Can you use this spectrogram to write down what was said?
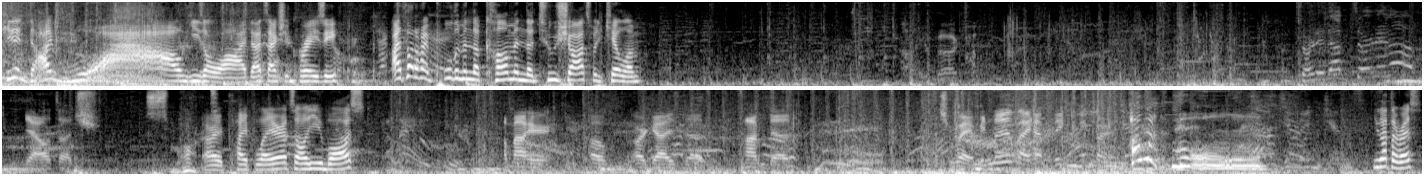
He didn't die? Wow, he's alive. That's actually crazy. I thought if I pulled him in the cum and the two shots would kill him. Yeah, I'll touch. Smart. All right, pipe layer. That's all you, boss. I'm out here. Oh, our guy's dead. I'm dead. Which way? We live. I have thinking turns. How would... No. You got the res?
